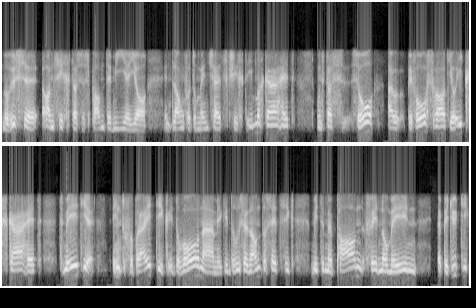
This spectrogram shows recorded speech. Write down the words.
Wir wissen an sich, dass es Pandemien ja entlang von der Menschheitsgeschichte immer gegeben hat und dass so, auch bevor es Radio X gegeben hat, die Medien in der Verbreitung, in der Wahrnehmung, in der Auseinandersetzung mit einem Pan-Phänomen eine Bedeutung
